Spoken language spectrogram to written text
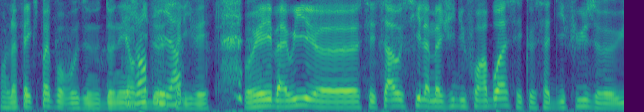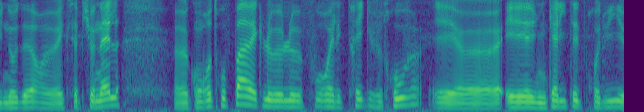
On l'a fait exprès pour vous donner envie de hein. saliver. oui, bah oui, euh, c'est ça aussi la magie du four à bois, c'est que ça diffuse euh, une odeur exceptionnelle qu'on retrouve pas avec le, four électrique, je trouve, et, une qualité de produit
